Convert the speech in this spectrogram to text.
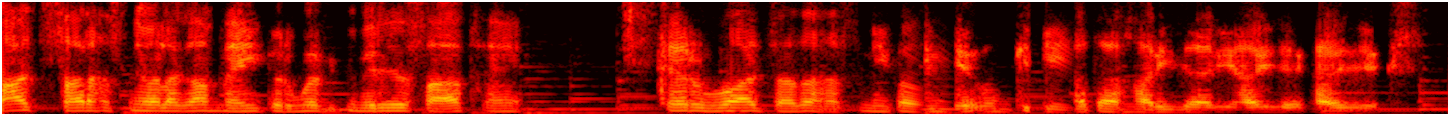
आज सारा हंसने वाला काम मैं ही करूँगा क्योंकि मेरे जो साथ हैं कर वो आज ज़्यादा हंस नहीं पाएँगे उनकी हारी जा रही हारी जाए तो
